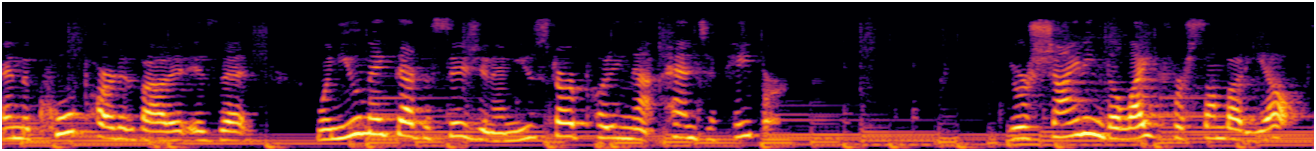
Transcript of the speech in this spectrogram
And the cool part about it is that when you make that decision and you start putting that pen to paper, you're shining the light for somebody else.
